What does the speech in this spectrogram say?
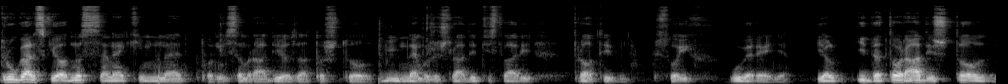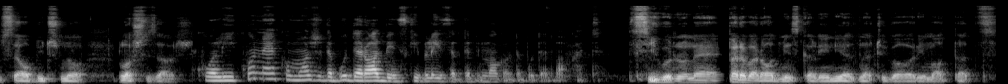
drugarski odnos sa nekim, ne, to nisam radio zato što ne možeš raditi stvari protiv svojih uverenja. Jel, I da to radiš, to se obično loše završi. Koliko neko može da bude rodbinski blizak da bi mogao da bude advokat? Sigurno ne prva rodbinska linija, znači govorim otac,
